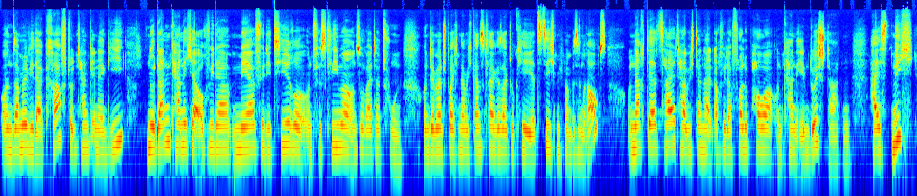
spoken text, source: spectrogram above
und sammle wieder Kraft und tank Energie. Nur dann kann ich ja auch wieder mehr für die Tiere und fürs Klima und so weiter tun. Und dementsprechend habe ich ganz klar gesagt, okay, jetzt ziehe ich mich mal ein bisschen raus und nach der Zeit habe ich dann halt auch wieder volle Power und kann eben durchstarten. Heißt nicht,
